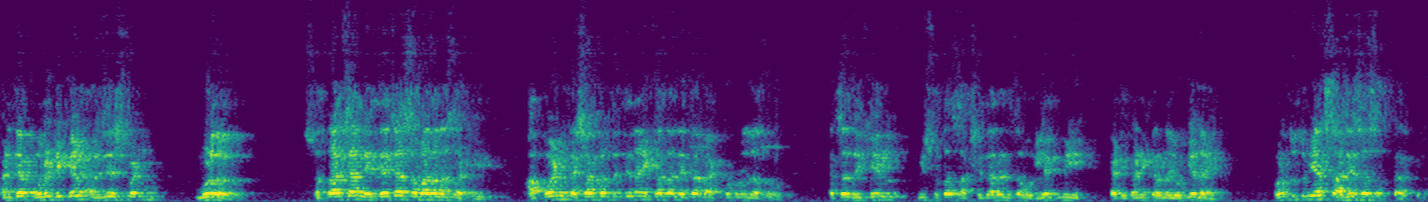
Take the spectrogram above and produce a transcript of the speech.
आणि त्या पॉलिटिकल ऍडजस्टमेंट मुळे स्वतःच्या नेत्याच्या समाधानासाठी आपण कशा पद्धतीनं एखादा नेता बॅकफुटवर जातो त्याचा देखील मी स्वतः साक्षीदार त्याचा उल्लेख मी या ठिकाणी करणं योग्य नाही. परंतु तुम्ही या साजेसा सत्कार केला.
